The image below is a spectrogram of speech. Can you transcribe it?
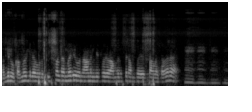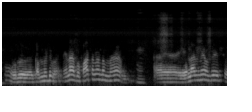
வந்து ஒரு கம்யூனிட்டியில ஒரு பிக் பண்ற மாதிரி ஒரு நாலஞ்சு பேர் ஐம்பது பேர் ஐம்பது இருப்பாங்க தவிர ஒரு கம்யூனிட்டி ஏன்னா இப்ப பார்த்தோம்னா நம்ம எல்லாருமே வந்து இப்ப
